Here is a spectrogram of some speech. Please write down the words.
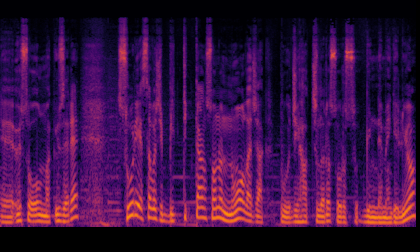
e, ÖSO olmak üzere Suriye Savaşı bittikten sonra ne olacak bu cihatçılara sorusu gündeme geliyor.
